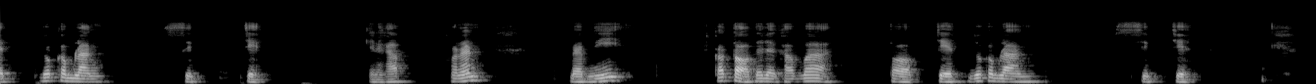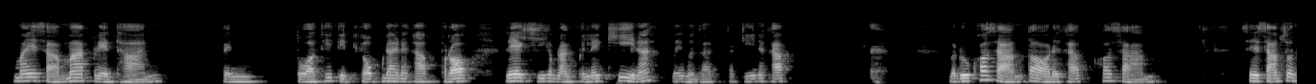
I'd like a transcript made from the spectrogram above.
7 ยกกำลัง 17โอเคนะครับ เพราะนั้นแบบนี้ ก็ตอบได้เลยครับว่า ตอบ 7 ยกกำลัง 17 ไม่สามารถเปลี่ยนฐานเป็นตัวที่ติดลบได้นะครับ เพราะเลขชี้กำลังเป็นเลขคี่นะ ไม่เหมือนกับตะกี้นะครับ มาดูข้อ 3 ต่อเลยครับ ข้อ 3 เศษ3ส่วน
